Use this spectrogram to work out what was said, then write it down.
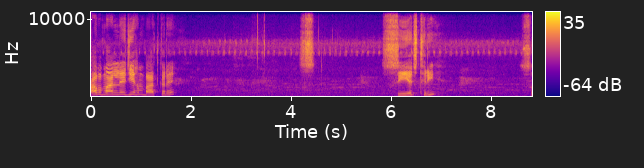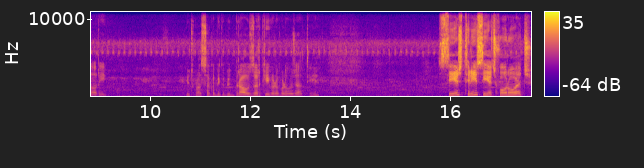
अब मान लीजिए हम बात करें सी एच थ्री सॉरी ये थोड़ा सा कभी कभी ब्राउज़र की गड़बड़ हो जाती है। C H three C H four O H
